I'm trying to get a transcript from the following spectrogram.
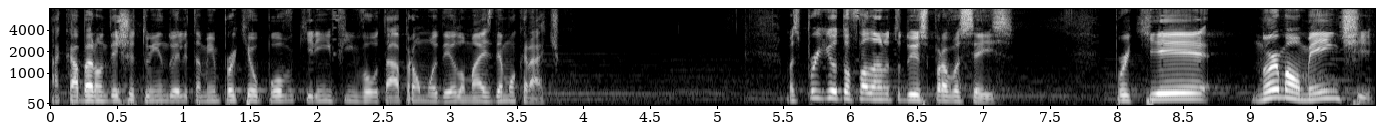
acabaram destituindo ele também porque o povo queria, enfim, voltar para um modelo mais democrático. Mas por que eu estou falando tudo isso para vocês? Porque, normalmente,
